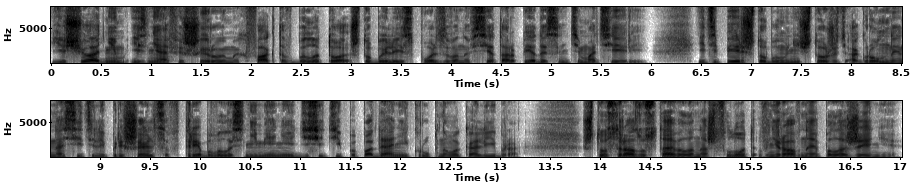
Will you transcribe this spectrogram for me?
Еще одним из неафишируемых фактов было то, что были использованы все торпеды с антиматерией. И теперь, чтобы уничтожить огромные носители пришельцев, требовалось не менее 10 попаданий крупного калибра, что сразу ставило наш флот в неравное положение.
